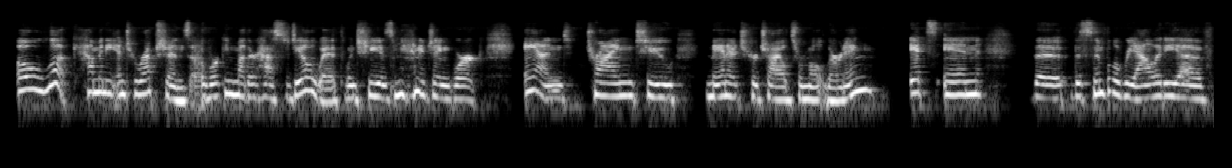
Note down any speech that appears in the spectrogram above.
oh, look, how many interruptions a working mother has to deal with when she is managing work and trying to manage her child's remote learning. It's in the the simple reality of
